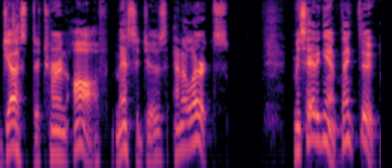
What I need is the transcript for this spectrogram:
just to turn off messages and alerts? Let me say it again. Think through.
